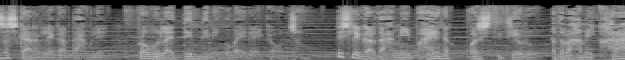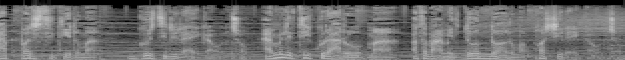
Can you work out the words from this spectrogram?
जस कारणले गर्दा हामीले प्रभुलाई दिनदिनै गुमाइरहेका हुन्छौँ। त्यसले गर्दा हामी भयानक परिस्थितिहरू अथवा हामी खराब परिस्थितिहरूमा गुज्रिरहेका हुन्छौँ। हामीले ती कुराहरूमा अथवा हामी द्वन्द्वहरूमा फँसिरहेका हुन्छौँ।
